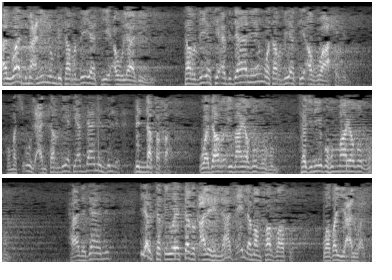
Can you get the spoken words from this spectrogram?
الوالد معني بتربية أولادهم تربية أبدانهم وتربية أرواحهم. هو مسؤول عن تربية أبدانهم بالنفقة. ودرء ما يضرهم تجنيبهم ما يضرهم. هذا جانب يلتقي ويتفق عليه الناس إلا من فرط وضيع الواجب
